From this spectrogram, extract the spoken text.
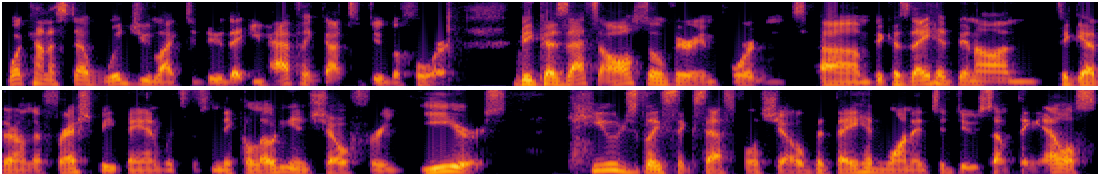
what kind of stuff would you like to do that you haven't got to do before? Because that's also very important um, because they had been on together on the fresh beat band which was nickelodeon show for years. Hugely successful show but they had wanted to do something else.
